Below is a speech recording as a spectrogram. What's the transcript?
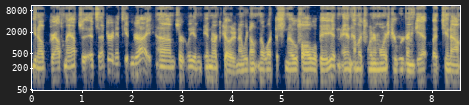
you know, drought maps, etc. And it's getting dry, um, certainly in, in North Dakota. Now we don't know what the snowfall will be and, and how much winter moisture we're going to get, but you know,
